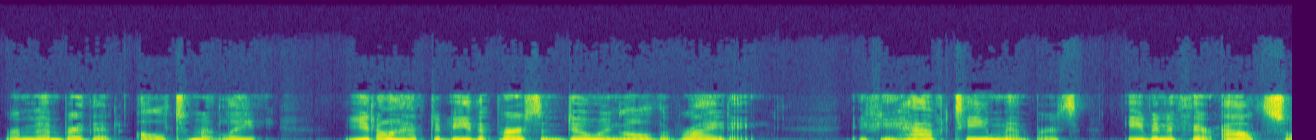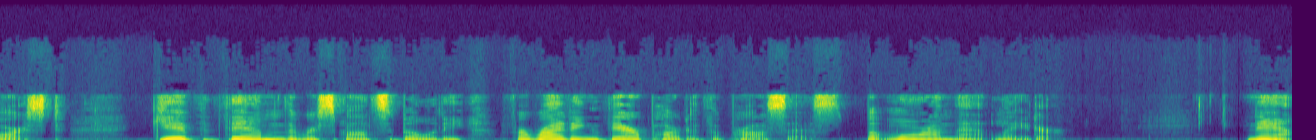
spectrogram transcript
remember that ultimately, you don't have to be the person doing all the writing. If you have team members, even if they're outsourced, give them the responsibility for writing their part of the process, but more on that later. Now,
